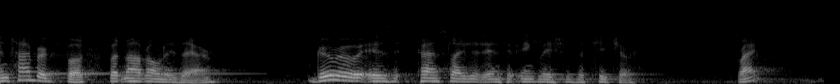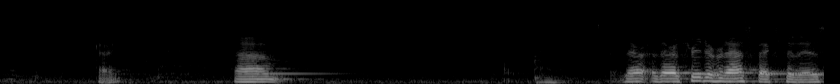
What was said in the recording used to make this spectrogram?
In Tyberg's book, but not only there, guru is translated into English as a teacher, right? Okay. Um, there, there are three different aspects to this.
